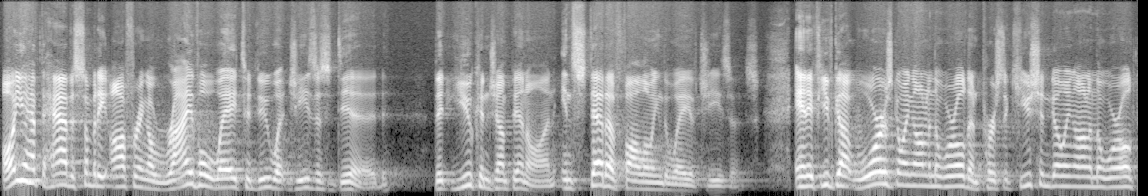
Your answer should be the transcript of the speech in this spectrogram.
All you have to have is somebody offering a rival way to do what Jesus did that you can jump in on instead of following the way of Jesus. And if you've got wars going on in the world and persecution going on in the world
